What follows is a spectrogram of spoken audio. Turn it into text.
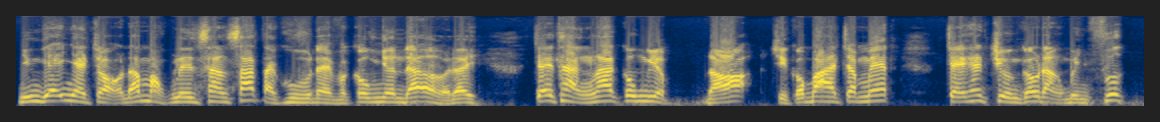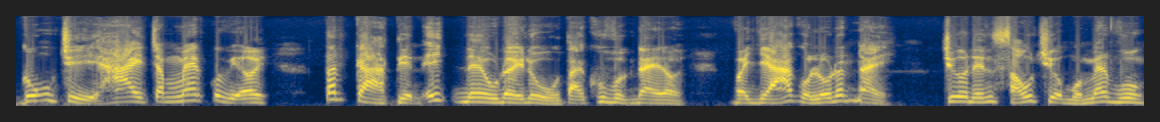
những dãy nhà trọ đã mọc lên san sát tại khu vực này và công nhân đã ở đây. Chạy thẳng ra công nghiệp đó chỉ có 300 mét. Chạy sang trường cao đẳng Bình Phước cũng chỉ 200 mét quý vị ơi. Tất cả tiện ích đều đầy đủ tại khu vực này rồi. Và giá của lô đất này chưa đến 6 triệu một mét vuông.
